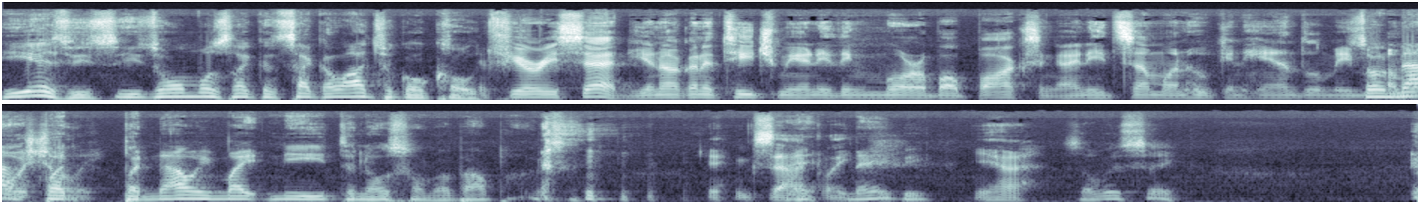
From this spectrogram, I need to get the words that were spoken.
he is. He's he's almost like a psychological coach. Fury said, "You're not going to teach me anything more about boxing. I need someone who can handle me So now, but, but now he might need to know something about boxing. exactly. May- Maybe. Yeah. So we'll see.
